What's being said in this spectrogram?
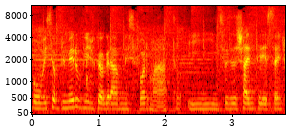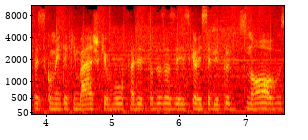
Bom, esse é o primeiro vídeo que eu gravo nesse formato e se vocês acharem interessante, vocês comentem aqui embaixo que eu vou fazer todas as vezes que eu receber produtos novos,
